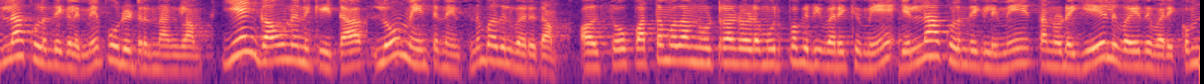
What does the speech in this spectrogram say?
எல்லா குழந்தைகளுமே போட்டுட்டு இருந்தாங்களாம். ஏன் கவுன்னு கேட்டா லோ மெயின்டெனன்ஸ்னு பதில் வருதாம். ஆல்சோ பத்தொன்பதாம் நூற்றாண்டோட முற்பகுதி வரைக்குமே எல்லா குழந்தைகளுமே தன்னோட ஏழு வயது வரைக்கும்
